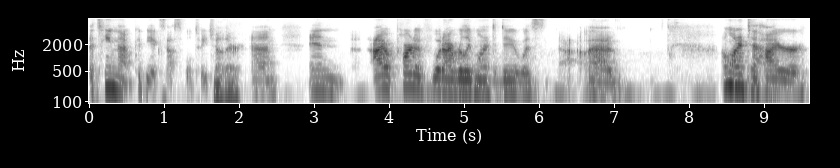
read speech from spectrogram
a, team that could be accessible to each mm-hmm. other. Um, and I part of what I really wanted to do was uh, I wanted to hire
